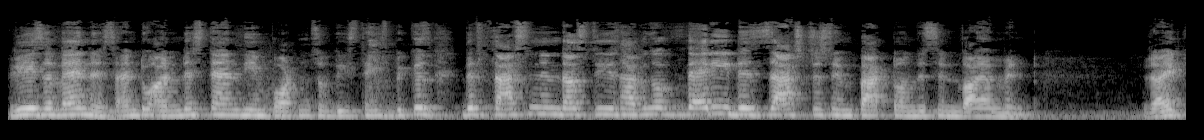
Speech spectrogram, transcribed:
raise awareness and to understand the importance of these things because the fashion industry is having a very disastrous impact on this environment right?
